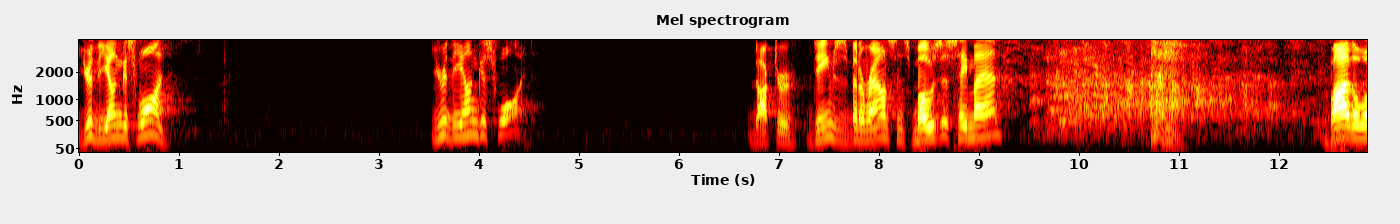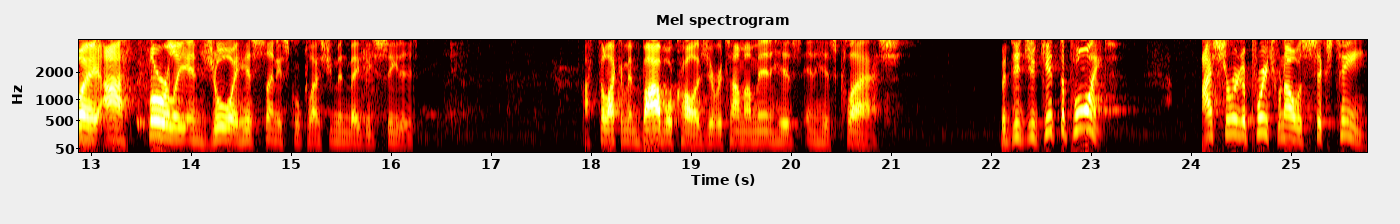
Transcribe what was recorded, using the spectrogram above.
You're the youngest one. You're the youngest one. Dr. Deems has been around since Moses. Hey, man. By the way, I thoroughly enjoy his Sunday school class. You men may be seated. I feel like I'm in Bible college every time I'm in his, in his class. But did you get the point? I started to preach when I was 16.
